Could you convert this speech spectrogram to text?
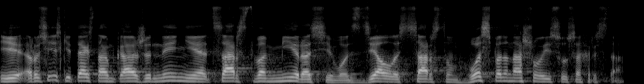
І російський текст там каже: нині царство міра сього зробилось царством Господа нашого Ісуса Христа.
